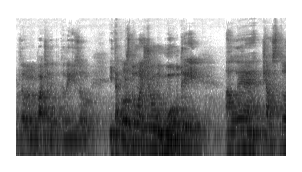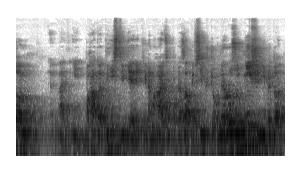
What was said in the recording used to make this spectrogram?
Можливо, ви бачили по телевізору. І також думають, що вони мудрі, але часто навіть і багато атеїстів є, які намагаються показати всім, що вони розумніші, нібито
